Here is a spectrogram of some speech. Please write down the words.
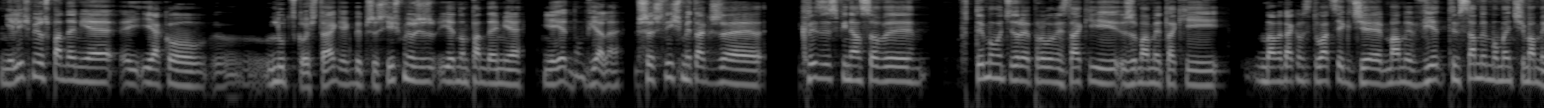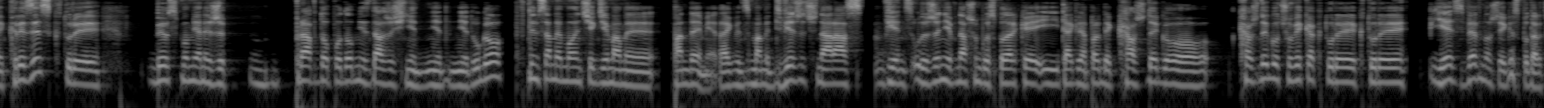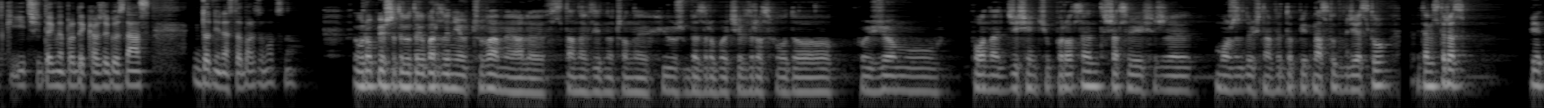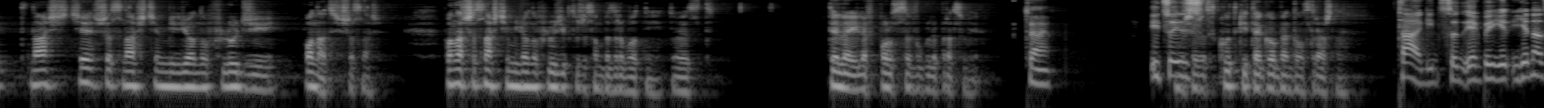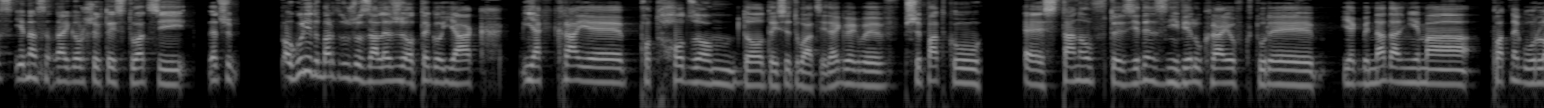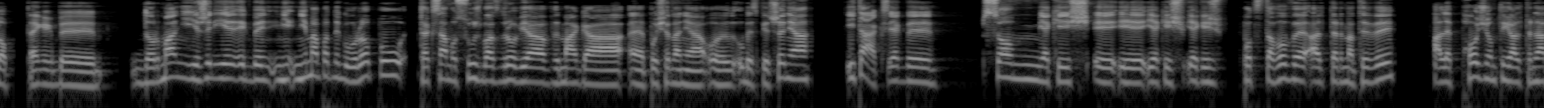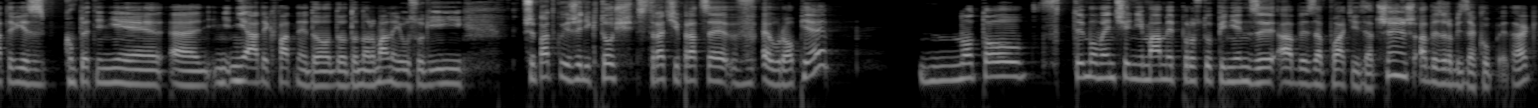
mieliśmy już pandemię jako y, ludzkość, tak? Jakby przeszliśmy już jedną pandemię, nie jedną, wiele. Przeszliśmy także kryzys finansowy. W tym momencie trochę problem jest taki, że mamy taki mamy taką sytuację, gdzie mamy w tym samym momencie mamy kryzys, który był wspomniany, że prawdopodobnie zdarzy się nie, nie, niedługo. W tym samym momencie, gdzie mamy pandemię, tak? Więc mamy dwie rzeczy na raz, więc uderzenie w naszą gospodarkę i tak naprawdę każdego, każdego człowieka, który, który jest wewnątrz tej gospodarki, czyli tak naprawdę każdego z nas, dotknie nas to bardzo mocno. W Europie jeszcze tego tak bardzo nie odczuwamy, ale w Stanach Zjednoczonych już bezrobocie wzrosło do poziomu ponad 10%. Szacuje się, że może dojść nawet do 15-20%. Tam jest teraz 15-16 milionów ludzi, ponad 16. Ponad 16 milionów ludzi, którzy są bezrobotni. To jest tyle, ile w Polsce w ogóle pracuje. Tak. I co Myślę, jest... że skutki tego będą straszne. Tak, i co, jakby jedna z, jedna z najgorszych tej sytuacji, znaczy ogólnie to bardzo dużo zależy od tego, jak, jak kraje podchodzą do tej sytuacji. Tak? Jakby w przypadku e, Stanów to jest jeden z niewielu krajów, który jakby nadal nie ma płatnego urlopu. Tak jakby normalnie, jeżeli jakby nie, nie ma płatnego urlopu, tak samo służba zdrowia wymaga e, posiadania e, ubezpieczenia i tak, jakby są jakieś, jakieś, jakieś podstawowe alternatywy, ale poziom tych alternatyw jest kompletnie nie, nie, nieadekwatny do, do, do normalnej usługi. I w przypadku, jeżeli ktoś straci pracę w Europie, no to w tym momencie nie mamy po prostu pieniędzy, aby zapłacić za czynsz, aby zrobić zakupy, tak?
